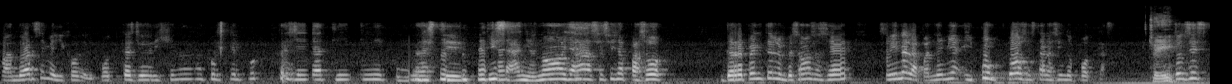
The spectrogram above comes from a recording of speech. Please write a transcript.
Cuando Arce me dijo del podcast, yo dije, no, pues que el podcast ya tiene como este, 10 años, no, ya, eso ya pasó. De repente lo empezamos a hacer, se viene la pandemia y ¡pum! Todos están haciendo podcast. Entonces,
